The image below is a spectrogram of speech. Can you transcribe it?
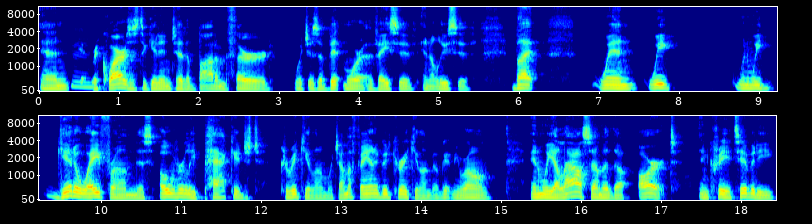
and mm. it hmm. requires us to get into the bottom third which is a bit more evasive and elusive. But when we when we get away from this overly packaged curriculum, which I'm a fan of good curriculum, don't get me wrong, and we allow some of the art and creativity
